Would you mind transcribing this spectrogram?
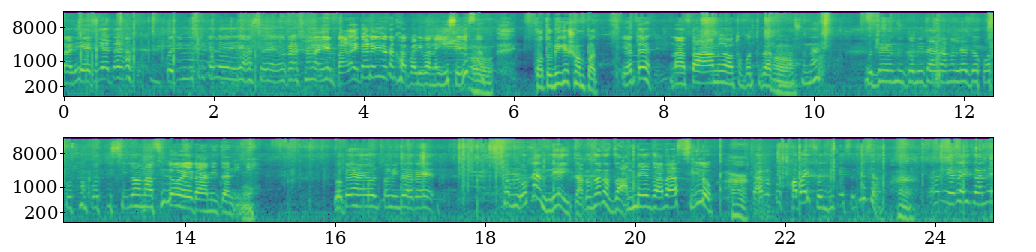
বাড়ি এরিয়াটা করে নিতে গেলে আছে। ওরা সবাই বাড়াই বাড়াই ওরা ঘর বাড়ি বানাইছে কত বিঘে সম্পদ? এতে? না তা আমি অত বলতে পারব ও। না ওদের জমিদার আমলে যে কত সম্পত্তি ছিল না ছিল এটা আমি জানি না তবে জমিদারে সব লোক আর নেই যারা যারা জানবে যারা ছিল হ্যাঁ। তারা তো সবাই চলে গেছে হ্যাঁ। আর এরাই জানে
